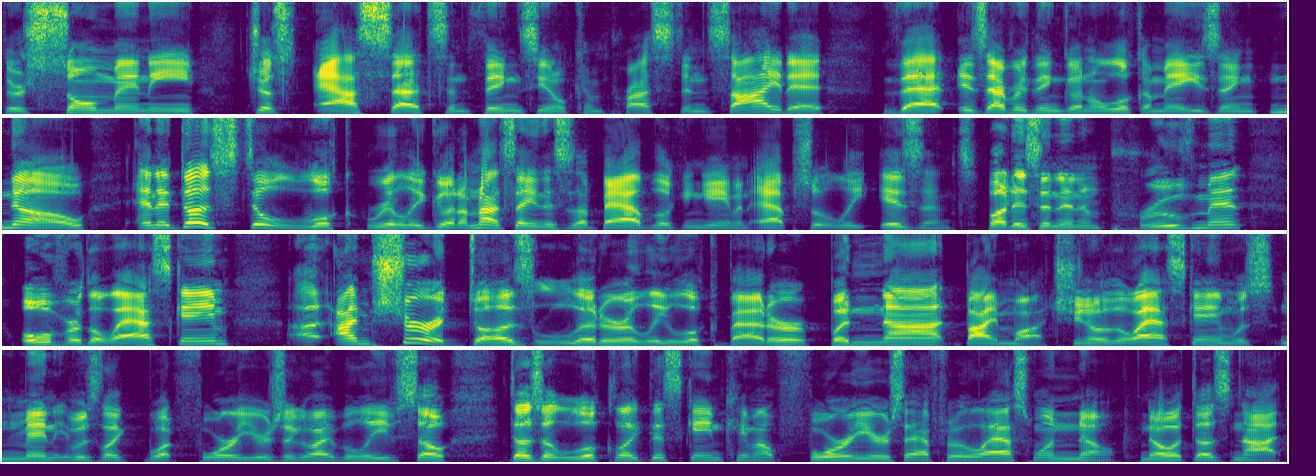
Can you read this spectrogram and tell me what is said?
There's so many just assets and things, you know, compressed inside it that is everything going to look amazing? No. And it does still look really good. I'm not saying this is a bad looking game. It absolutely isn't. But is it an improvement over the last game? I'm sure it does literally look better, but not by much. You know, the last game was many. It was like what four years ago, I believe. So does it look like this game came out four years after the last one? No, no, it does not.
